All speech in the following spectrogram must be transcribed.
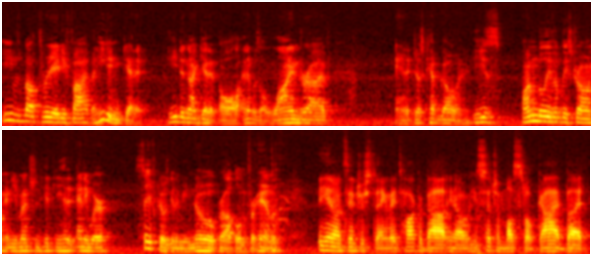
he was about 385, and he didn't get it. He did not get it all, and it was a line drive, and it just kept going. He's unbelievably strong, and you mentioned he can hit it anywhere. Safeco is going to be no problem for him. You know, it's interesting. They talk about, you know, he's such a muscled up guy, but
